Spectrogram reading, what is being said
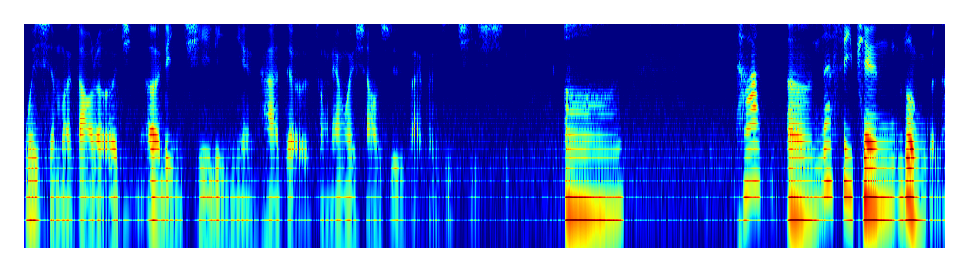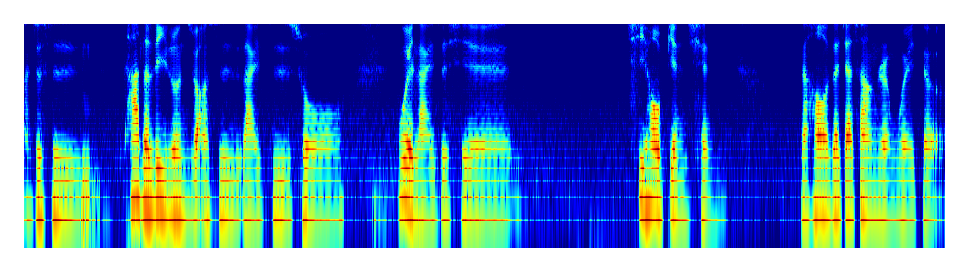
为什么到了二七二零七零年，它的总量会消失百分之七十？嗯，它嗯、呃，那是一篇论文啊，就是它的立论主要是来自说未来这些。气候变迁，然后再加上人为的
